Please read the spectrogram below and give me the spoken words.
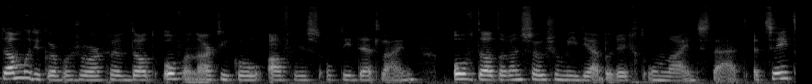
dan moet ik ervoor zorgen dat of een artikel af is op die deadline, of dat er een social media bericht online staat, etc.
